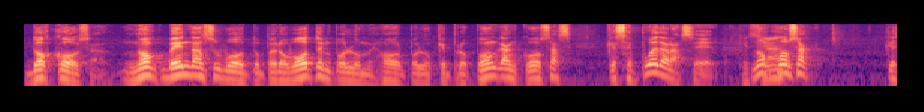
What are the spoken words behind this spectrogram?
dos cosas, no vendan su voto, pero voten por lo mejor, por lo que propongan cosas que se puedan hacer, no cosas que...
